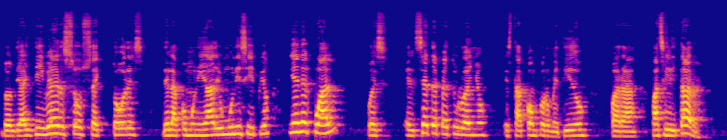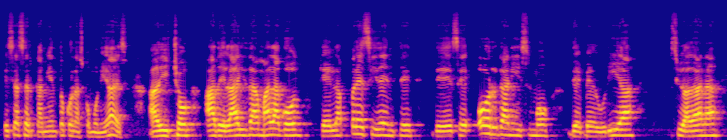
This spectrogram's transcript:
donde hay diversos sectores de la comunidad de un municipio y en el cual, pues, el CTP tulueño está comprometido para facilitar ese acercamiento con las comunidades. Ha dicho Adelaida Malagón, que es la presidente de ese organismo de veeduría ciudadana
